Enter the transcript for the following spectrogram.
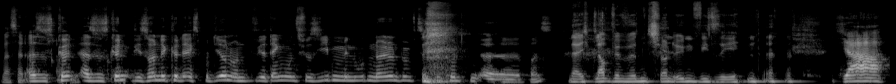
Was halt Also es, könnte, also es könnte, die Sonne könnte explodieren und wir denken uns für 7 Minuten 59 Sekunden, äh, was? Na, ich glaube, wir würden es schon irgendwie sehen. Ja,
